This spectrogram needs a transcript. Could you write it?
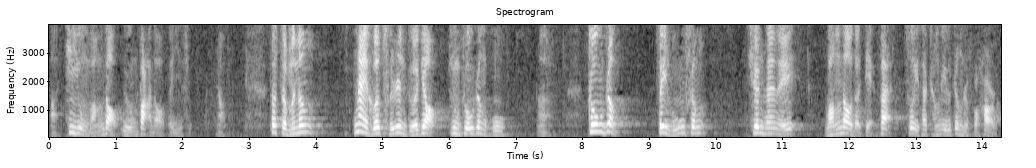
啊，既用王道又用霸道的意思啊。他怎么能奈何存任德教用周正乎？啊，周正被儒生宣传为王道的典范，所以他成了一个政治符号了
